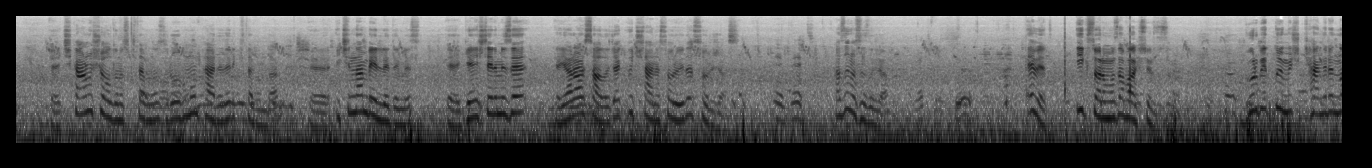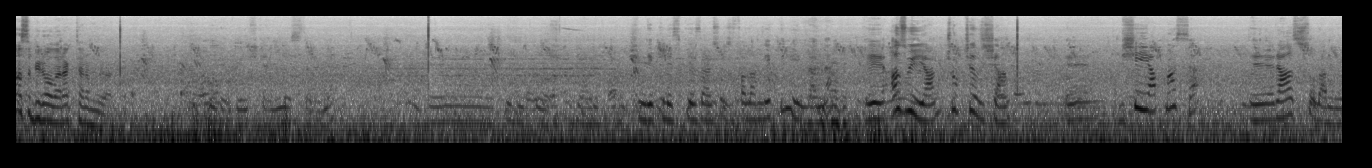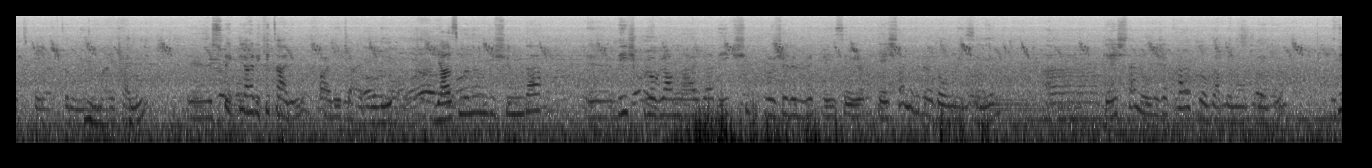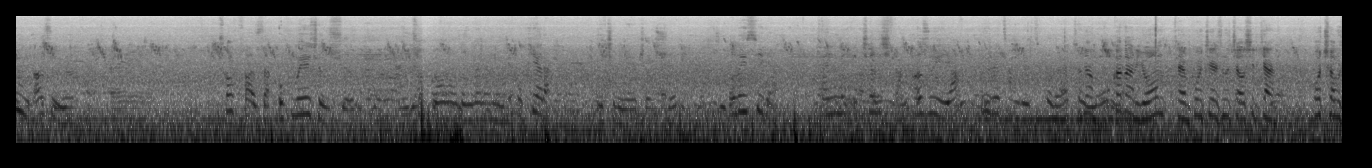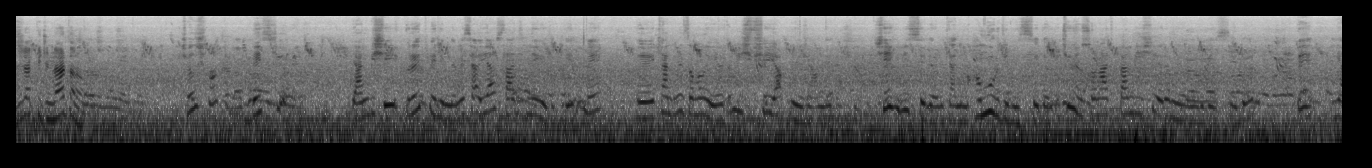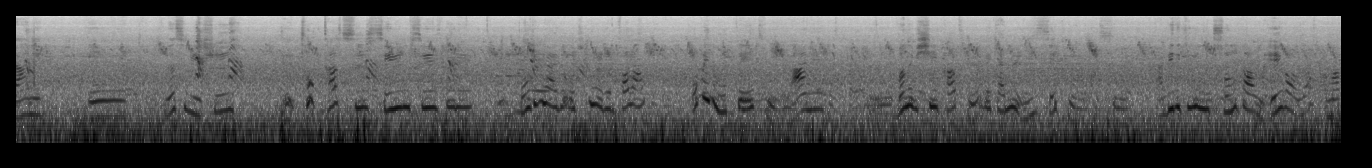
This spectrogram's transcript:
e, çıkarmış olduğunuz kitabınız Ruhumun Perdeleri kitabından e, içinden belirlediğimiz e, gençlerimize e, yarar sağlayacak 3 tane soruyu da soracağız. evet. Hazır mısınız hocam? Diyorum. Evet. ilk sorumuza başlıyoruz. Gurbet duymuş kendini nasıl biri olarak tanımlıyor? Demişken nasıl tanımlı? Ee, Şimdi klasik yazar sözü falan beklemeyin benden. Ee, az uyuyan, çok çalışan, e, bir şey yapmazsa e, rahatsız olan bir tip olarak tanımlıyorum ben kendimi. Ee, sürekli hareket halinde, faaliyet halindeyim. Yazmanın dışında e, değişik programlarda, değişik projeler üretmeyi seviyorum. Gençlerle bir arada olmayı seviyorum. Ee, gençlerle olacak her program beni mutlu ediyor. Dediğim gibi az uyuyorum. Çok fazla okumaya çalışıyorum. Yani çok yoğun olduğumdan önce okuyarak geçirmeye çalışıyorum. Dolayısıyla kendimi çalışkan, az uyuyan, üreten bir tip olarak Hocam tanımlıyorum. bu kadar yoğun tempo içerisinde çalışırken o çalışacak gücü nereden alıyorsunuz? Çalışmak besliyor. Yani bir şey üretmediğimde, mesela yaz tatiline girdik diyelim ve e, kendime zaman ayırdım, hiçbir şey yapmayacağım dedim. Şey gibi hissediyorum kendimi, hamur gibi hissediyorum. İki gün sonra artık ben bir işe yaramıyorum gibi hissediyorum. Ve yani e, nasıl bir şey, e, çok tatsız, sevimsiz, böyle yerde oturuyorum falan. O beni mutlu etmiyor. Yani e, bana bir şey katmıyor ve kendimi iyi hissetmiyorum aslında. Yani bir iki günlük soluk alma eyvallah ama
